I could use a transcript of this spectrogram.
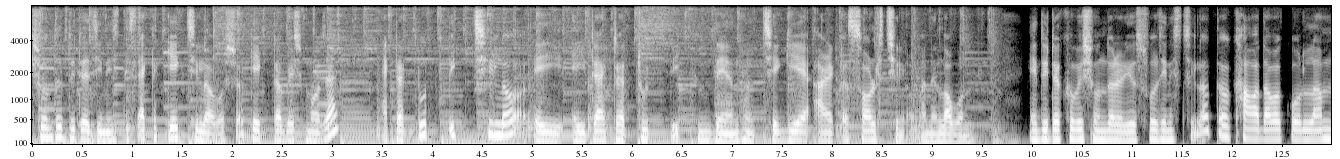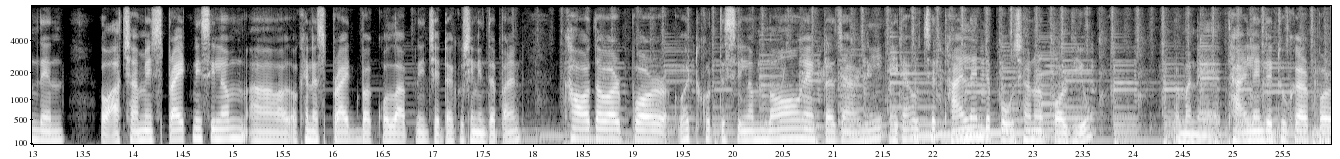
সুন্দর দুইটা জিনিস দিছে। একটা কেক ছিল অবশ্য, কেকটা বেশ মজার। একটা টুথপিক ছিল, এই, এইটা একটা টুথপিক, দেন হচ্ছে গিয়ে আর একটা সল্ট ছিল মানে লবণ। এই দুইটা খুবই সুন্দর আর ইউজফুল জিনিস ছিল। তো খাওয়া দাওয়া করলাম, দেন ও আচ্ছা আমি স্প্রাইট নিয়েছিলাম ওখানে স্প্রাইট বা কোলা আপনি যেটা খুশি নিতে পারেন। খাওয়া দাওয়ার পর ওয়েট করতেছিলাম লং একটা জার্নি এটা হচ্ছে থাইল্যান্ডে পৌঁছানোর পর ভিউ মানে থাইল্যান্ডে ঢুকার পর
